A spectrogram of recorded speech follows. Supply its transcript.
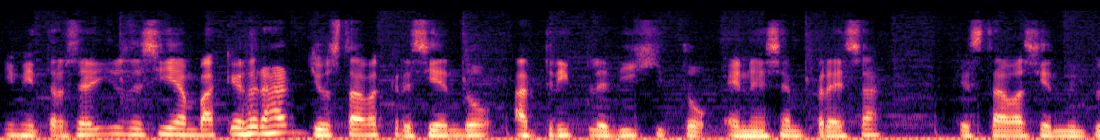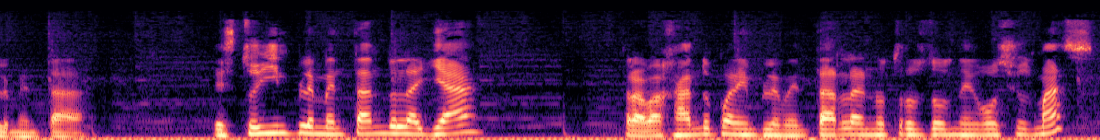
Y mientras ellos decían va a quebrar, yo estaba creciendo a triple dígito en esa empresa que estaba siendo implementada. Estoy implementándola ya, trabajando para implementarla en otros dos negocios más.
